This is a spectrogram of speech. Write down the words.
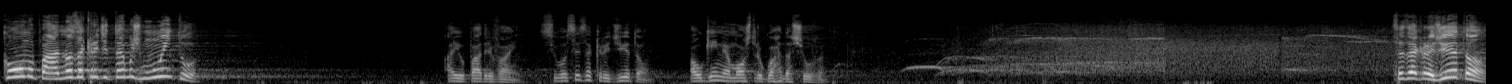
Como, padre? Nós acreditamos muito. Aí o padre vai: Se vocês acreditam, alguém me mostra o guarda-chuva. Vocês acreditam?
